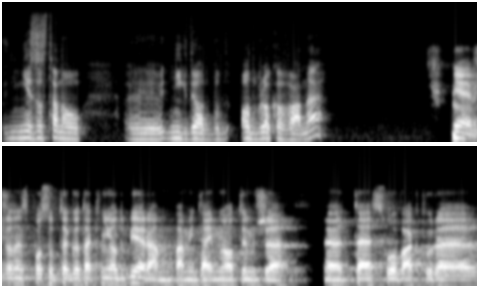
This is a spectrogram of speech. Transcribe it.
nie zostaną y, nigdy odblokowane? Nie, w żaden sposób tego tak nie odbieram. Pamiętajmy o tym, że e, te słowa, które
